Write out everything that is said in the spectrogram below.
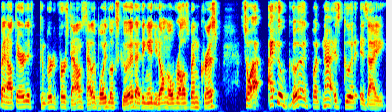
been out there. They've converted first downs. Tyler Boyd looks good. I think Andy Dalton overall has been crisp. So I, I feel good, but not as good as I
